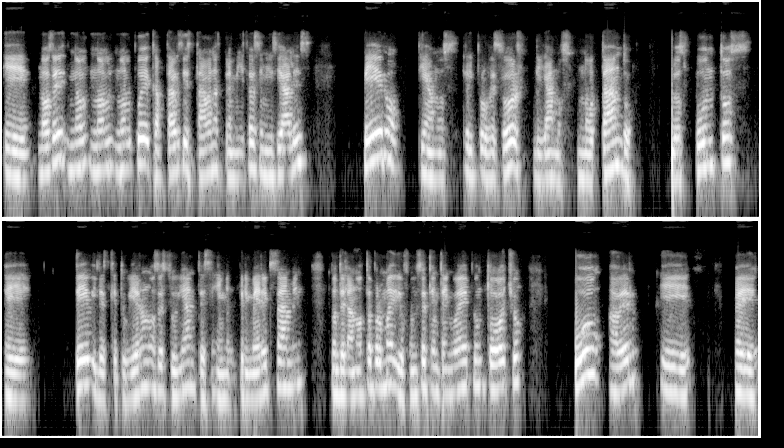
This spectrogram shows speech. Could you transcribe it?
eh, no sé, no, no, no lo pude captar si estaban las premisas iniciales, pero, digamos, el profesor, digamos, notando los puntos eh, débiles que tuvieron los estudiantes en el primer examen, donde la nota promedio fue un 79.8, pudo haber eh, eh,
